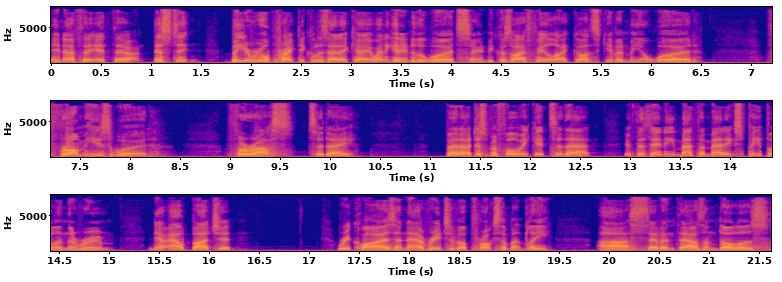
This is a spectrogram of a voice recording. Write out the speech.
And if, they, if they're, just to be real practical. Is that okay? We're going to get into the word soon because I feel like God's given me a word from His word for us today. But uh, just before we get to that, if there's any mathematics people in the room, now our budget requires an average of approximately uh, $7,000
